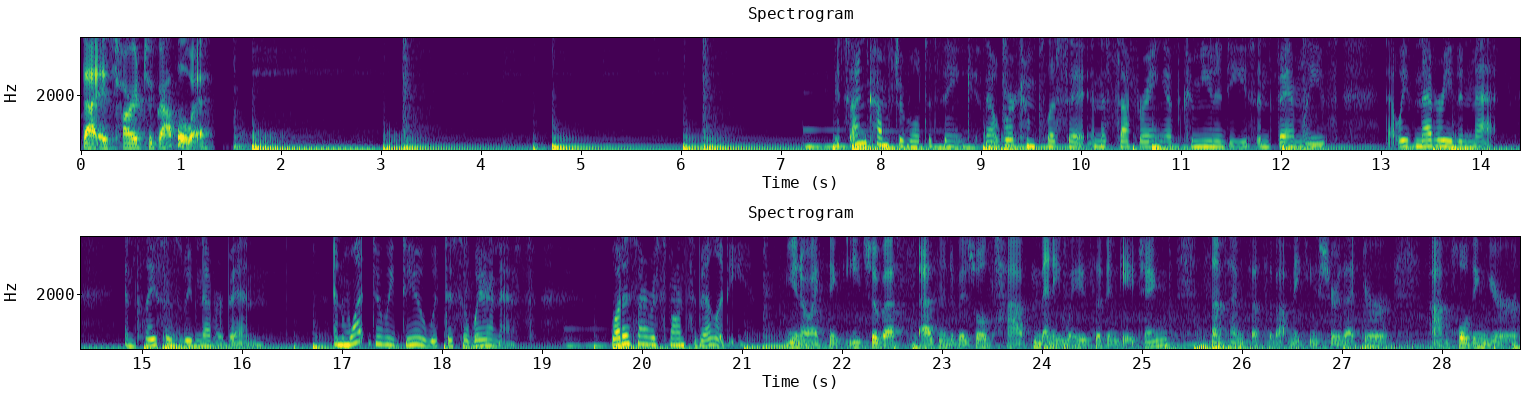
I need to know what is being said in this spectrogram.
that is hard to grapple with It's uncomfortable to think that we're complicit in the suffering of communities and families that we've never even met, in places we've never been. And what do we do with this awareness? What is our responsibility? You know, I think each of us as individuals have many ways of engaging. Sometimes that's about making sure that you're um, holding your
